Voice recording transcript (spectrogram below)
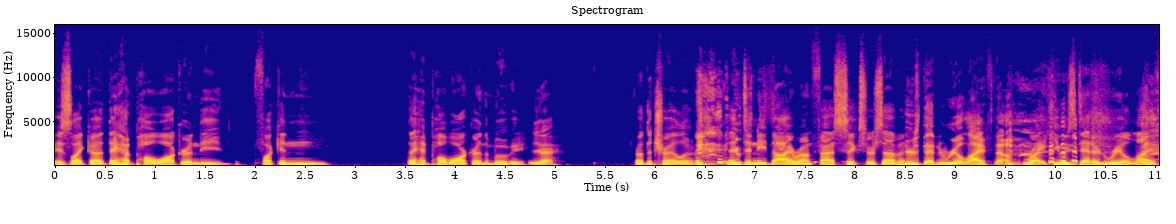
Is like uh, they had Paul Walker in the fucking. They had Paul Walker in the movie yeah, or the trailer. and didn't he die around Fast Six or Seven? he was dead in real life though. right. He was dead in real life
